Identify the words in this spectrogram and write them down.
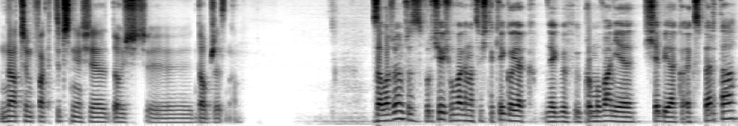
na czym faktycznie się dość e, dobrze znam. Zauważyłem, że zwróciłeś uwagę na coś takiego, jak jakby promowanie siebie jako eksperta,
